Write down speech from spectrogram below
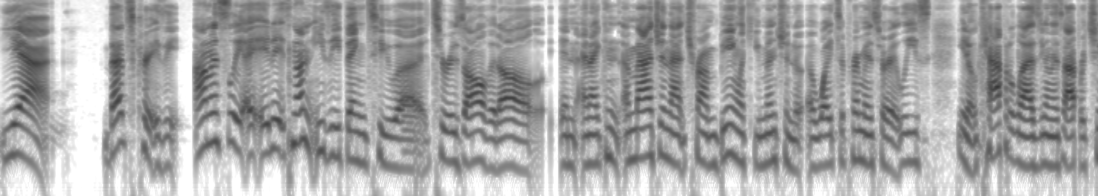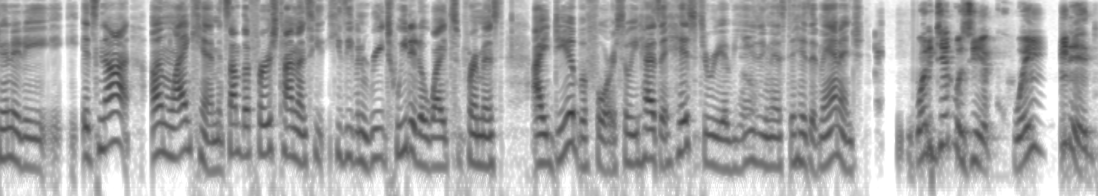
Yeah, that's crazy. Honestly, it, it's not an easy thing to uh, to resolve at all, and and I can imagine that Trump being, like you mentioned, a white supremacist, or at least you know capitalizing on this opportunity. It's not unlike him. It's not the first time that he, he's even retweeted a white supremacist idea before, so he has a history of using this to his advantage. What he did was he equated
